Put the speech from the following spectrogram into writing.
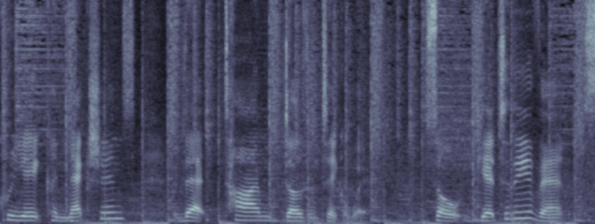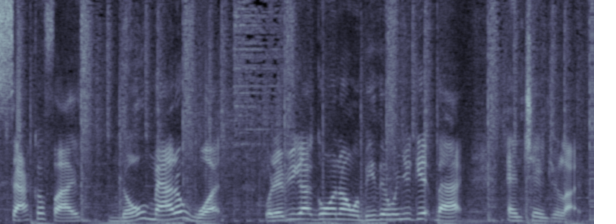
create connections that time doesn't take away. So get to the event, sacrifice no matter what, whatever you got going on will be there when you get back, and change your life.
